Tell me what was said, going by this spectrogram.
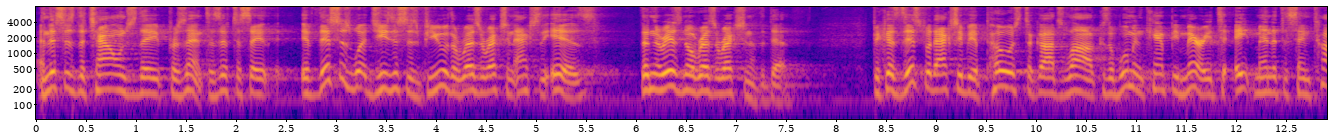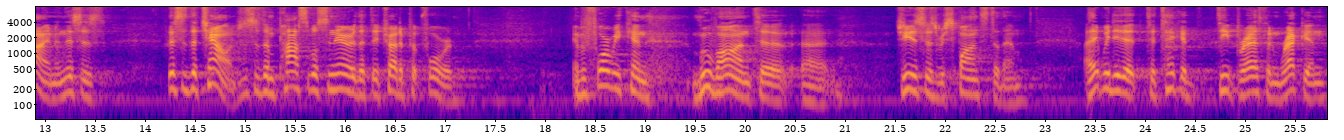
And this is the challenge they present, as if to say, if this is what Jesus' view of the resurrection actually is, then there is no resurrection of the dead. Because this would actually be opposed to God's law, because a woman can't be married to eight men at the same time. And this is, this is the challenge. This is the impossible scenario that they try to put forward. And before we can move on to uh, Jesus' response to them, I think we need to, to take a deep breath and reckon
